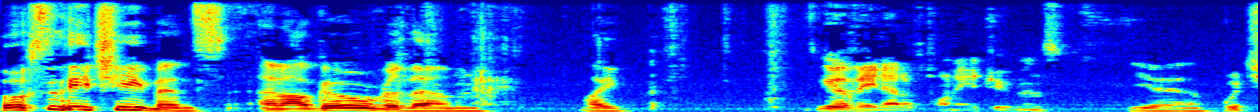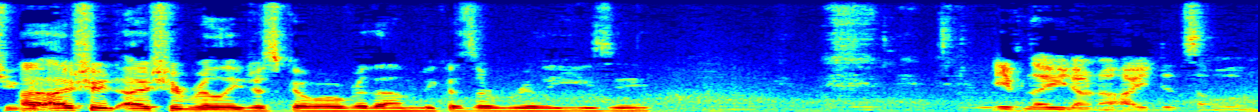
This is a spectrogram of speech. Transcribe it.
most of the achievements, and I'll go over them. Like, You have eight out of twenty achievements. yeah, Which you got? I, I should I should really just go over them because they're really easy. Even though you don't know how you did some of them.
